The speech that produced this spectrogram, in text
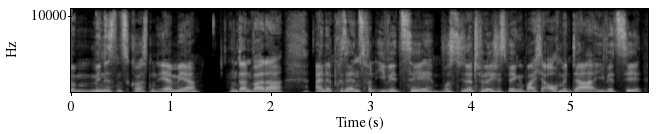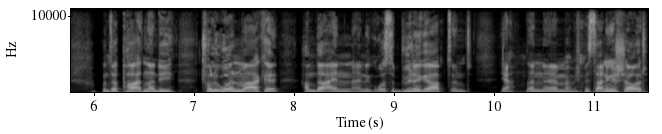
ähm, mindestens kosten, eher mehr. Und dann war da eine Präsenz von IWC, wusste ich natürlich, deswegen war ich ja auch mit da. IWC, unser Partner, die tolle Uhrenmarke, haben da ein, eine große Bühne gehabt und ja, dann ähm, habe ich mir das angeschaut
